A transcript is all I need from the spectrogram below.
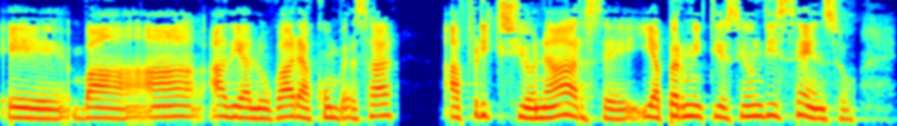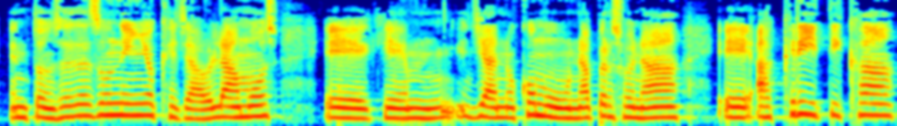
eh, va a, dialogar, a conversar, a friccionarse y a permitirse un disenso. Entonces es un niño que ya hablamos, eh, que mm, ya no como una persona eh, acrítica,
